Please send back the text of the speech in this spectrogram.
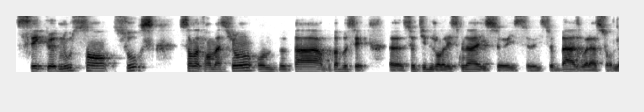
c'est que nous, sans source, sans information, on ne peut pas, on peut pas bosser. ce type de journalisme-là, il se, il, se, il se, base voilà, sur de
